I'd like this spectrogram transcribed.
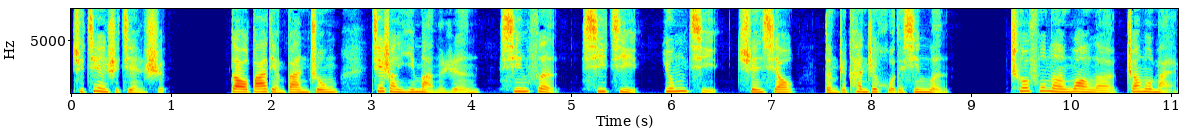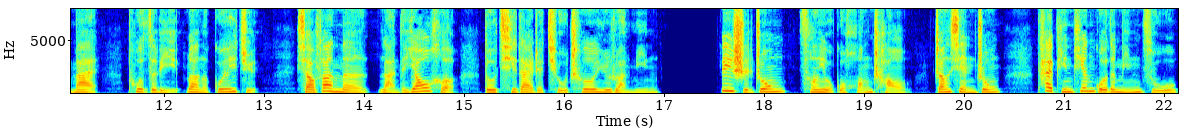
去见识见识。到八点半钟，街上已满了人，兴奋、希冀、拥挤、喧嚣，等着看这火的新闻。车夫们忘了张罗买卖，铺子里乱了规矩，小贩们懒得吆喝，都期待着囚车与软明。历史中曾有过黄巢、张献忠、太平天国的民族，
